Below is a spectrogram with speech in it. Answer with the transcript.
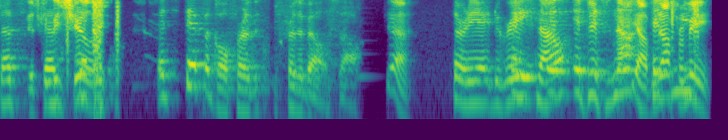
That's it's going to be chilly. typ- It's typical for the for the Bills. So Yeah. 38 Hey, degrees now. if, if it's not, Yeah, but not for me.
